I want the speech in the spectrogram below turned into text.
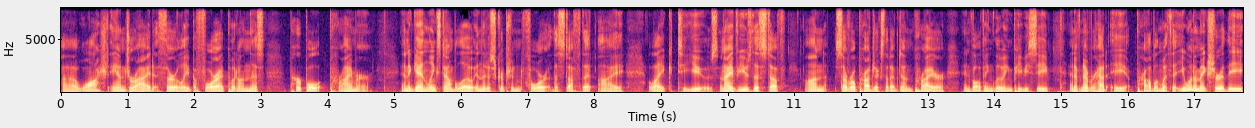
uh, washed and dried thoroughly before I put on this purple primer. And again, links down below in the description for the stuff that I like to use. And I've used this stuff on several projects that I've done prior involving gluing PVC and have never had a problem with it. You want to make sure the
